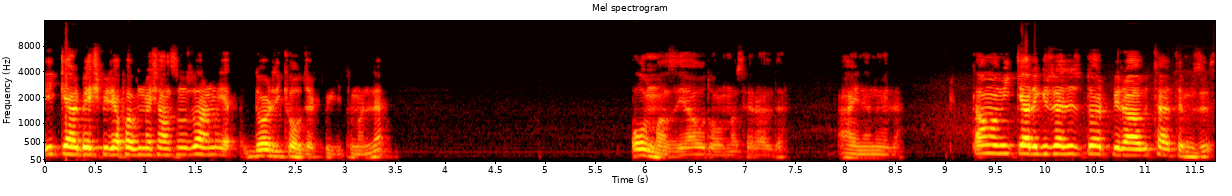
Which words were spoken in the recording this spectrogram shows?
İlk yer 5-1 yapabilme şansımız var mı? 4-2 olacak büyük ihtimalle. Olmaz ya o da olmaz herhalde. Aynen öyle. Tamam ilk yarı güzeliz. 4-1 abi tertemiziz.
